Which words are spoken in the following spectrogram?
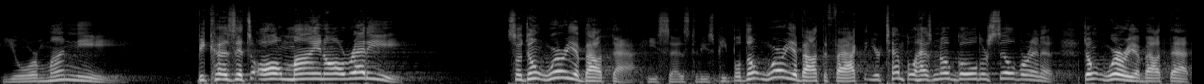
your money because it's all mine already. So don't worry about that, he says to these people. Don't worry about the fact that your temple has no gold or silver in it. Don't worry about that.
